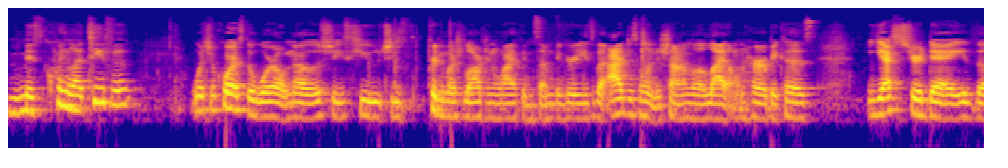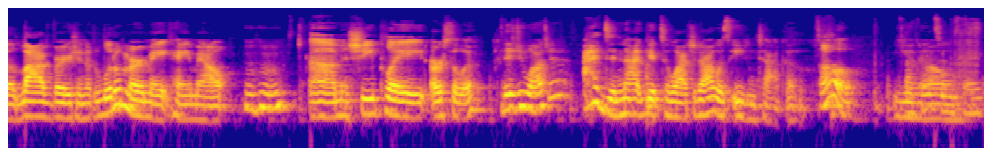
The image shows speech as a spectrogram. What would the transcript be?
Miss Queen Latifah, which of course the world knows she's huge. She's pretty much larger than life in some degrees. But I just wanted to shine a little light on her because yesterday the live version of The Little Mermaid came out, Mm-hmm. um, and she played Ursula. Did you watch it? I did not get to watch it. I was eating tacos. Oh, You Taco know, Tuesday.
